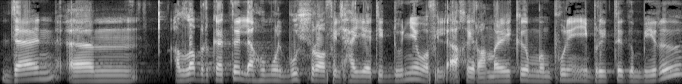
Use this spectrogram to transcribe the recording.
Dan um, Allah berkata lahumul bushra fil hayatid dunya wa fil akhirah. Mereka mempunyai berita gembira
